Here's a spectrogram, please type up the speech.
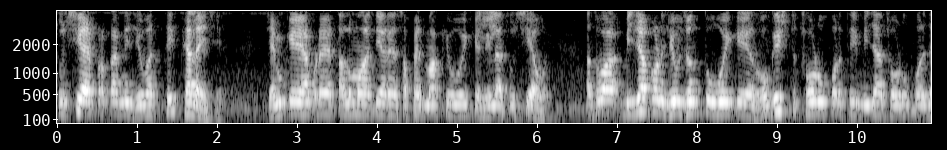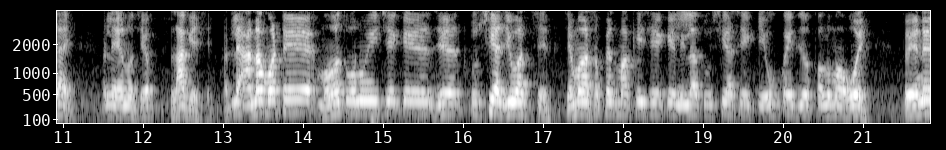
ચૂસિયા પ્રકારની જીવાતથી ફેલાય છે. જેમ કે આપણે તલમાં અત્યારે સફેદ માખી હોય કે લીલા ચૂસિયા હોય, અથવા બીજા પણ જીવજંતુ હોય કે રોગિષ્ટ છોડ ઉપરથી બીજા છોડ ઉપર જાય, એટલે એનો ચેપ લાગે છે. એટલે આના માટે મહત્વનું એ છે કે જે ચૂસિયા જીવાત છે, જેમાં સફેદ માખી છે કે લીલા ચૂસિયા છે કે એવું કંઈ જો તલમાં હોય, તો એને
